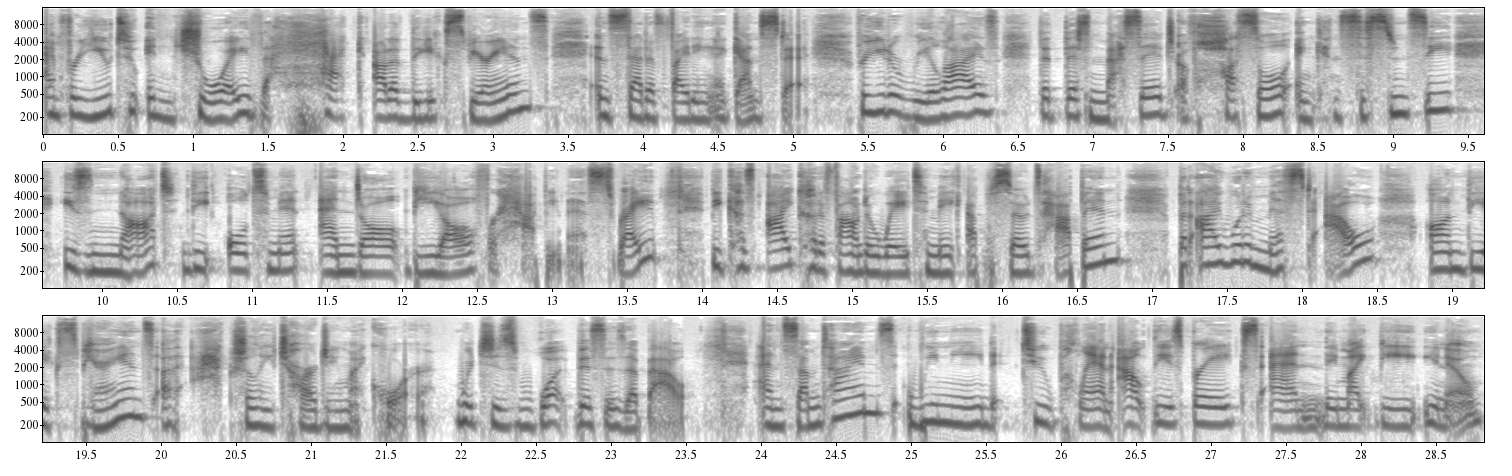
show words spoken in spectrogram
and for you to enjoy the heck out of the experience instead of fighting against it. For you to realize that this message of hustle and consistency is not the ultimate end all be all for happiness, right? Because I could have found a way to make episodes happen, but I would have missed out on the experience of actually charging my core, which is what this is about. And sometimes we need to plan out these breaks, and they might be, you know,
